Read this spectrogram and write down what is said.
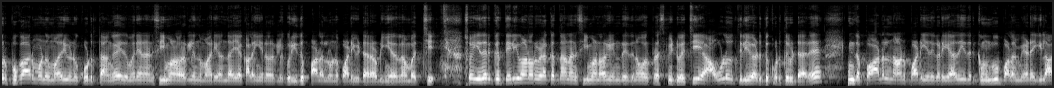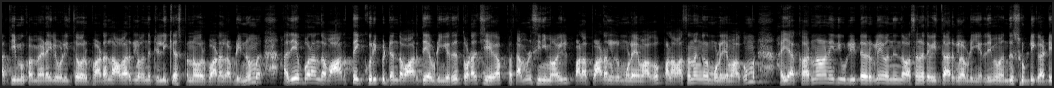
ஒரு புகார் மனு மாதிரி ஒன்று கொடுத்தாங்க. இது மாதிரி அண்ணன் சீமான் அவர்கள் இந்த மாதிரி வந்து ஐயா கலைஞர் அவர்கள் குறித்து பாடல் ஒன்று பாடிவிட்டார் அப்படிங்கிறதெல்லாம் வச்சு. ஸோ இதற்கு தெளிவான ஒரு விளக்கத்தான் நான் சீமான் அவர்கள் இன்றைய தினம் ஒரு ப்ரெஸ் மீட் வச்சு அவ்வளோ தெளிவாக எடுத்து கொடுத்து விட்டார். இந்த பாடல் நான் பாடியது கிடையாது. இதற்கு முன்பு பல மேடையில் அதிமுக மேடையில் ஒழித்த ஒரு பாடல் அவர்கள் வந்து டெலிகாஸ்ட் பண்ண ஒரு பாடல் அப்படின்னும். அதே போல் அந்த வார்த்தை குறிப்பிட்ட அந்த வார்த்தை அப்படிங்கிறது தொடர்ச்சியாக இப்போ தமிழ் சினிமாவில் பல பாடல்கள் மூலயமாகவும் பல வசனங்கள் மூலயமாகவும் ஐயா கருணாநிதி உள்ளிட்டவர்களே வந்து இந்த வசனத்தை வைத்தார்கள் அப்படிங்கிறதையுமே வந்து சுட்டி காட்டி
